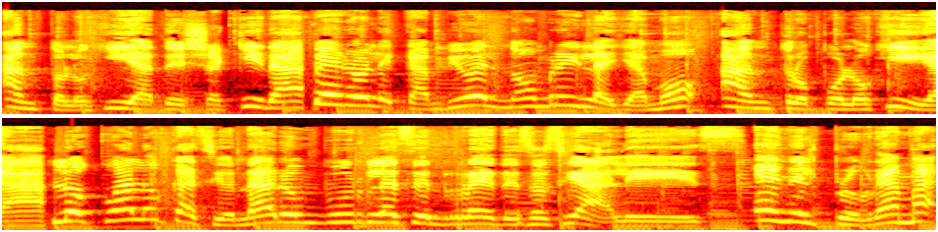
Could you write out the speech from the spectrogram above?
Antología de Shakira, pero le cambió el nombre y la llamó Antropología, lo cual ocasionaron burlas en redes sociales. En el programa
